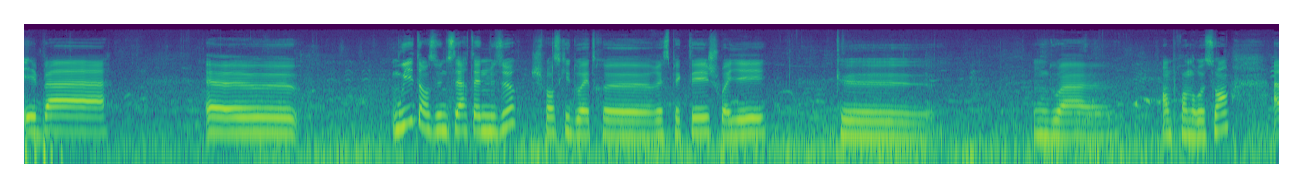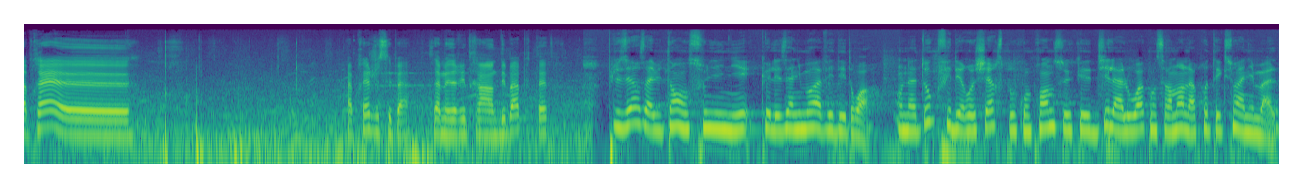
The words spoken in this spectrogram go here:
et bah... Oui, dans une certaine mesure, je pense qu'il doit être respecté, choyé, que on doit en prendre soin. Après, euh, après, je sais pas, ça mériterait un débat peut-être. Plusieurs habitants ont souligné que les animaux avaient des droits. On a donc fait des recherches pour comprendre ce que dit la loi concernant la protection animale.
